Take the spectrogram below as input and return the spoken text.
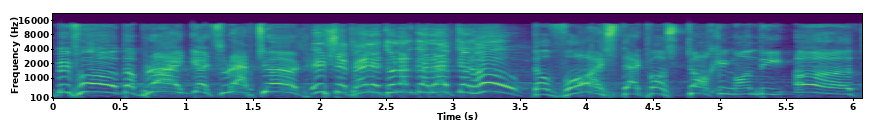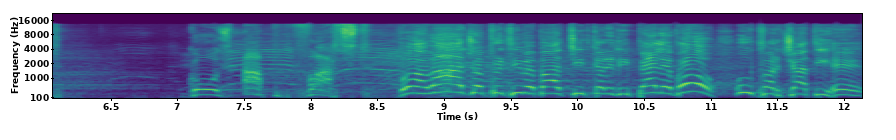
Before the bride gets raptured, इससे पहले दुल्हन का रैप्चर हो the voice that was talking on the earth goes up first. वो आवाज जो पृथ्वी में बातचीत करी थी पहले वो ऊपर जाती है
